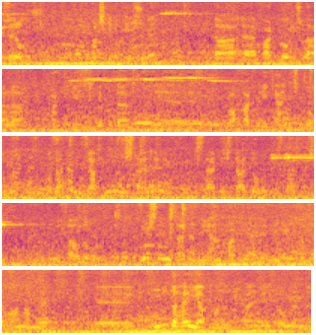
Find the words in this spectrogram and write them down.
güzel olur. Başka bir tecrübe. Daha e, farklı oyuncularla, farklı bir yapıda, e, farklı bir hikayenin içinde olmak. Ama zaten biz yaptığımız işlerle, ister dijitalde olur, ister açık yani uysalda olur. Bizim işlerimiz zaten dünyanın farklı yerlerinde yayınlanıyor. O anlamda e, bunu daha iyi yapmanın bence yollarını.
